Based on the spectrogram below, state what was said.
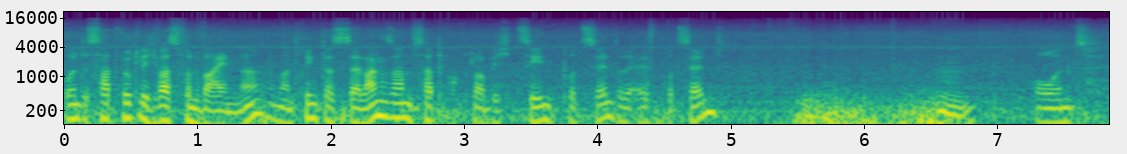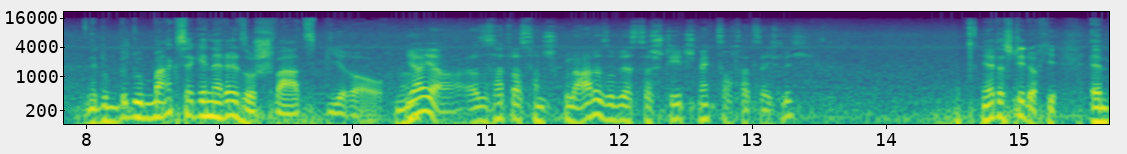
und es hat wirklich was von Wein. Ne? Man trinkt das sehr langsam. Es hat auch, glaube ich, 10% oder 11%. Hm. Und Du, du magst ja generell so Schwarzbiere auch, ne? ja, ja, also es hat was von Schokolade, so wie das da steht, schmeckt es auch tatsächlich. Ja, das steht auch hier. Ähm,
